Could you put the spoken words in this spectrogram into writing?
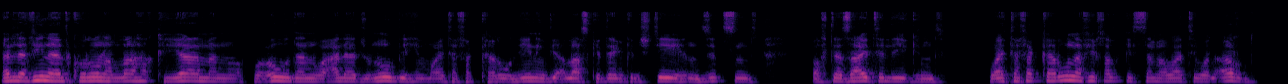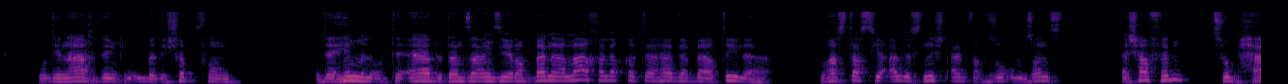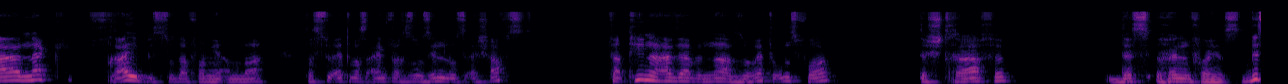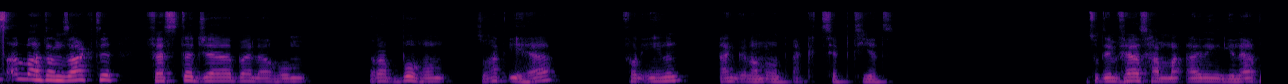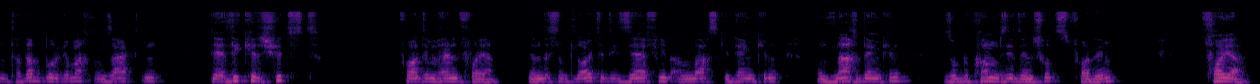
الذين يذكرون الله قياما وقعودا وعلى جنوبهم ويتفكرون diejenigen, die Allahs gedenken, stehen, sitzend, auf der Seite liegend, ويتفكرون في خلق السماوات والأرض und die nachdenken über die Schöpfung der Himmel und der Erde, dann sagen sie, Rabbana ma khalaqta hadha batila. Du hast das hier alles nicht einfach so umsonst erschaffen. Subhanak, frei bist du davon, ja Allah, dass du etwas einfach so sinnlos erschaffst. Faqina adhab nar, so rette uns vor der Strafe des Höllenfeuers. Bis Allah dann sagte, fastajaba lahum rabbuhum, so hat ihr Herr von ihnen angenommen und akzeptiert. Zu dem Vers haben einige Gelehrten Tadabbur gemacht und sagten, der Dhikr schützt vor dem Höllenfeuer. Denn das sind Leute, die sehr viel Allahs gedenken und nachdenken, so bekommen sie den Schutz vor dem Feuer.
